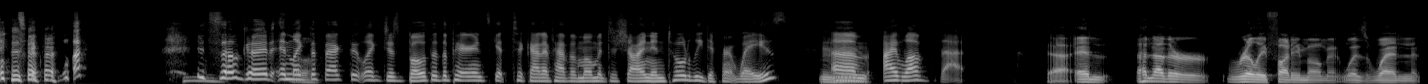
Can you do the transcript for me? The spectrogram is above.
It's like, what? It's so good. And like Oh. the fact that like just both of the parents get to kind of have a moment to shine in totally different ways. Mhm. Um, I loved that. Yeah, and another really funny moment was when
